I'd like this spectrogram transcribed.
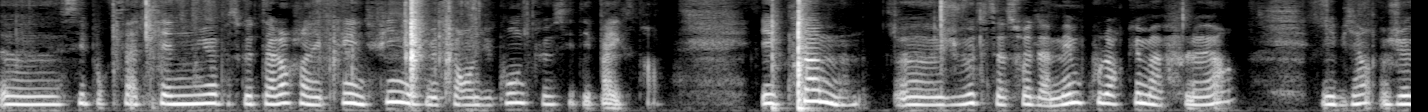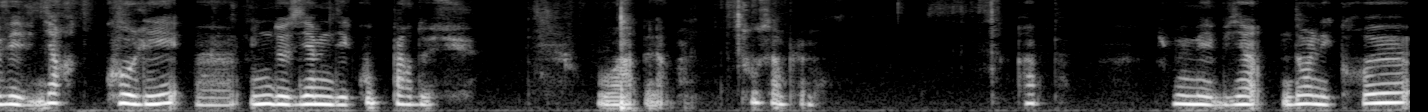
euh, C'est pour que ça tienne mieux parce que tout à l'heure j'en ai pris une fine et je me suis rendu compte que c'était pas extra. Et comme euh, je veux que ça soit de la même couleur que ma fleur, eh bien je vais venir coller une deuxième découpe par dessus. Voilà, tout simplement. Me mets bien dans les creux.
